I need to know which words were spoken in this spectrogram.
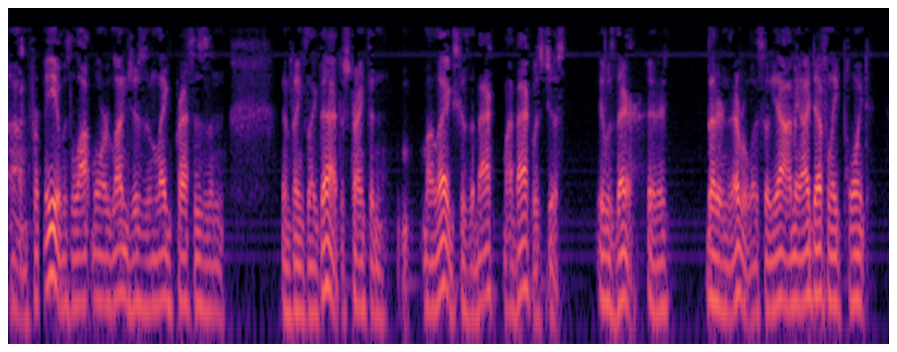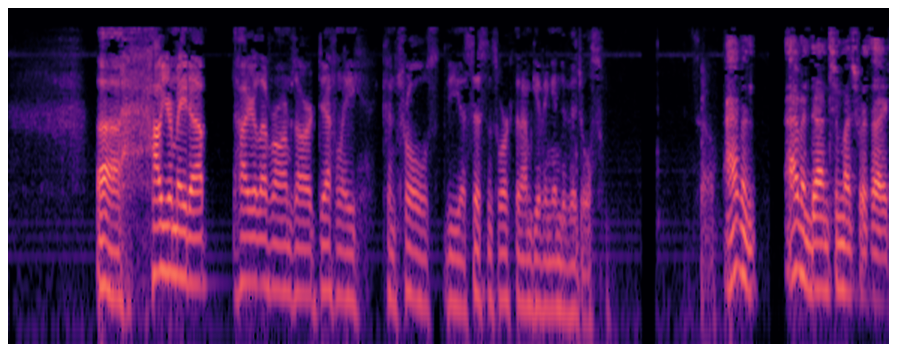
Um, for me, it was a lot more lunges and leg presses and, and things like that to strengthen my legs because the back, my back was just, it was there and it better than it ever was. So yeah, I mean, I definitely point, uh, how you're made up, how your lever arms are definitely controls the assistance work that I'm giving individuals. So I haven't I haven't done too much with like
